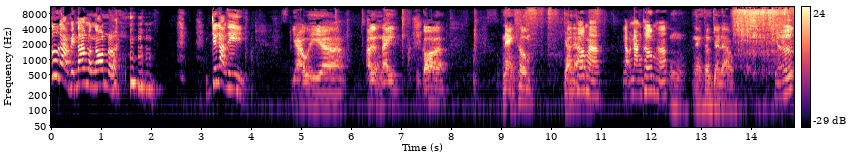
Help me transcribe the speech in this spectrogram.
cứ gạo việt nam là ngon rồi. Chứ gạo gì? Gạo thì à, ở gần đây thì có nàng thơm chả nàng đào. thơm hả? Gạo nàng thơm hả? Ừ nàng thơm chả đào. Dữ.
